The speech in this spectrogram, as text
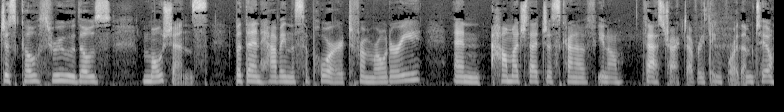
just go through those motions, but then having the support from Rotary and how much that just kind of, you know, fast tracked everything for them too.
